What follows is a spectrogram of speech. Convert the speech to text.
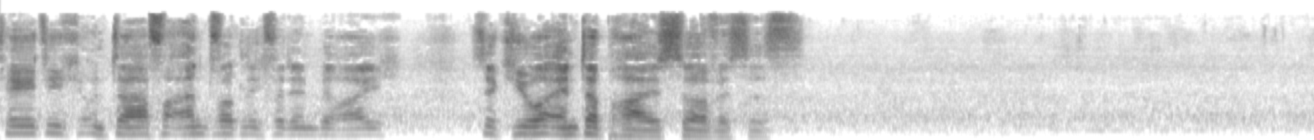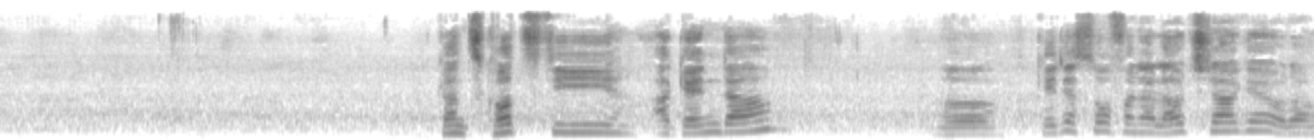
tätig und da verantwortlich für den Bereich Secure Enterprise Services. Ganz kurz die Agenda. Äh, geht es so von der Lautstärke oder?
